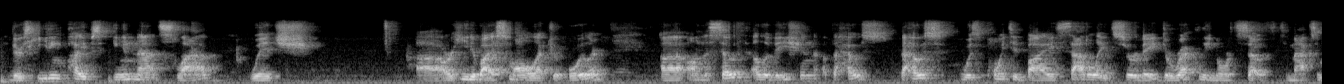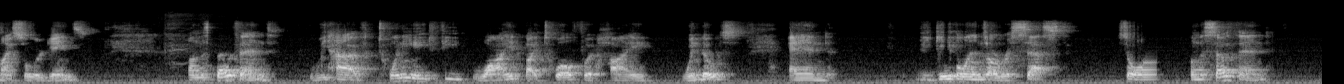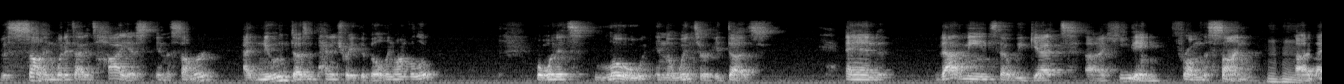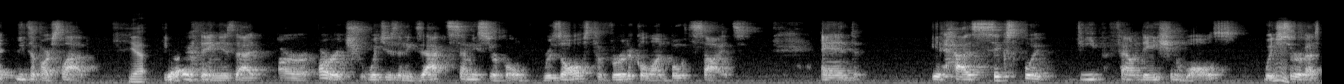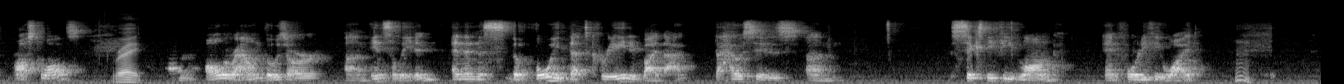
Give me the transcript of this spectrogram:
There's heating pipes in that slab, which uh, are heated by a small electric boiler. Uh, on the south elevation of the house, the house was pointed by satellite survey directly north south to maximize solar gains. On the south end, we have 28 feet wide by 12 foot high windows, and the gable ends are recessed. So on, on the south end, the sun, when it's at its highest in the summer, at noon doesn't penetrate the building envelope, but when it's low in the winter, it does. And that means that we get uh, heating from the sun Mhm. uh, that heats up our slab. Yep. The other thing is that our arch, which is an exact semicircle, resolves to vertical on both sides. And it has six foot deep foundation walls, which Hmm. serve as frost walls. Right. Um, all around, those are um, insulated. And then this, the void that's created by that, the house is um, 60 feet long and 40 feet wide. Hmm.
